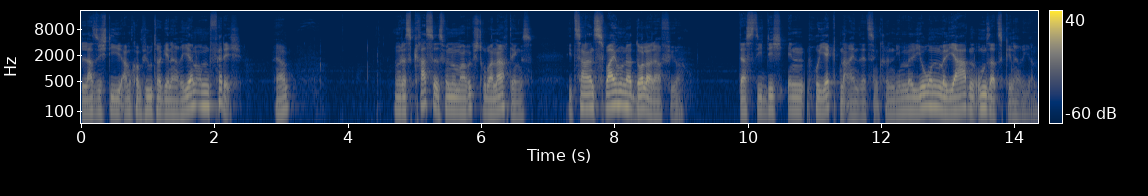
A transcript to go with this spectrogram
lasse ich die am Computer generieren und fertig. Ja? Nur das Krasse ist, wenn du mal wirklich drüber nachdenkst, die zahlen 200 Dollar dafür, dass die dich in Projekten einsetzen können, die Millionen, Milliarden Umsatz generieren.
